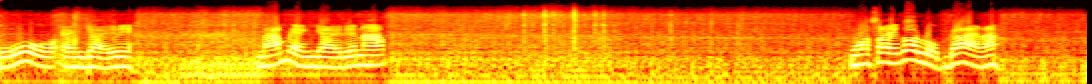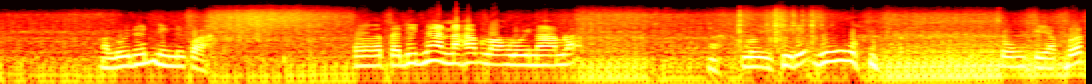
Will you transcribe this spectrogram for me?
โอ้ แอ่งใหญ่เลยน้ำแอ่งใหญ่เลยนะครับมอไซค์ก็หลบได้นะมาลุยนิดนึงดีกว่า เออแต่ดินแน่นนะครับ ลองลุยน้ำละลุยอีกทีดิวู้ทรงเปียกเบิด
